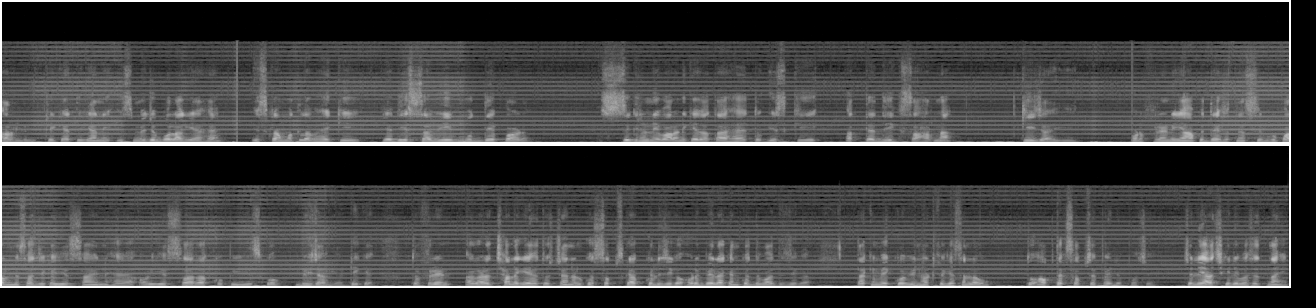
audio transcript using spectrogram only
early ठीक है? तो यानी इसमें जो बोला गया है, इसका मतलब है कि यदि सभी मुद्दे पर शीघ्र निवारण किया जाता है तो इसकी अत्यधिक सराहना की जाएगी। और फ्रेंड यहाँ पे देख सकते हैं शिव गोपाल मिश्रा जी का ये साइन है और ये सारा कॉपी इसको भेजा गया, ठीक है? तो फ्रेंड अगर अच्छा लगे हो तो चैनल को सब्सक्राइब कर लीजिएगा और बेल आइकन को दबा दीजिएगा, ताकि मैं कोई भी नोटिफिकेशन लाऊँ तो आप तक सबसे पहले पहुँचे। चलिए आज के लिए बस इतना ही,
